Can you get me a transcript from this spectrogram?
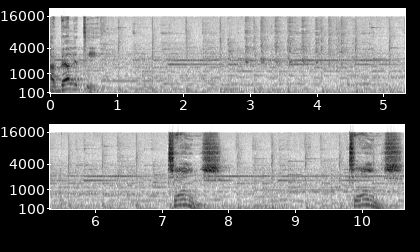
Ability. Change. Change.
